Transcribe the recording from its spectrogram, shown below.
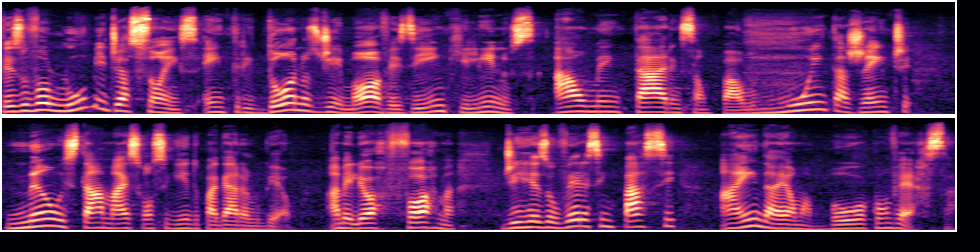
fez o volume de ações entre donos de imóveis e inquilinos aumentar em São Paulo. Muita gente não está mais conseguindo pagar aluguel. A melhor forma de resolver esse impasse ainda é uma boa conversa.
